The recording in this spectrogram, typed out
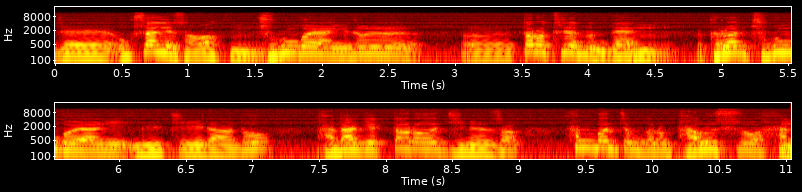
이제 옥상에서 음. 죽은 고양이를 어, 떨어뜨렸는데 음. 그런 죽은 고양이일지라도 바닥에 떨어지면서 한 번 정도는 바운스 한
